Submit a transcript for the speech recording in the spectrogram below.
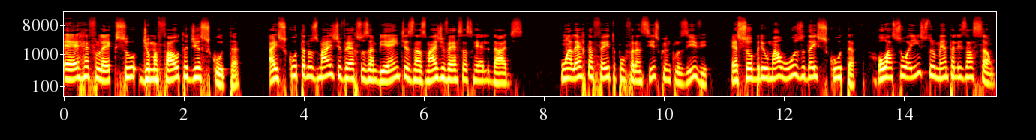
é reflexo de uma falta de escuta. A escuta nos mais diversos ambientes, nas mais diversas realidades. Um alerta feito por Francisco, inclusive, é sobre o mau uso da escuta ou a sua instrumentalização,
